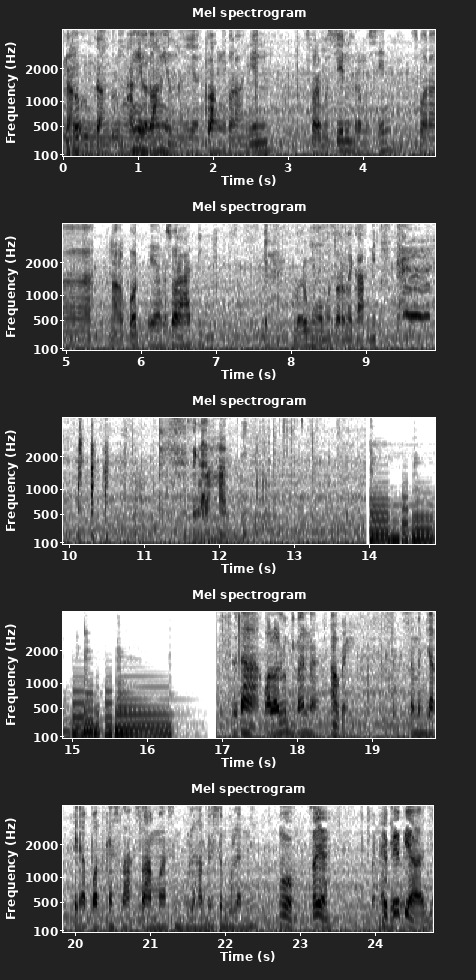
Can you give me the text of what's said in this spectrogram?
itu gerung gerang gerung angin tuh angin. nah, iya. Itu angin. suara angin suara mesin suara mesin, suara knalpot ya suara hati. ya baru mau ngomong suara mekanik suara Mekanik. hati Nah, kalau lu gimana? apa ya? Se- Semenjak tidak podcast lah selama sebulan hampir sebulan nih. oh saya happy happy aja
